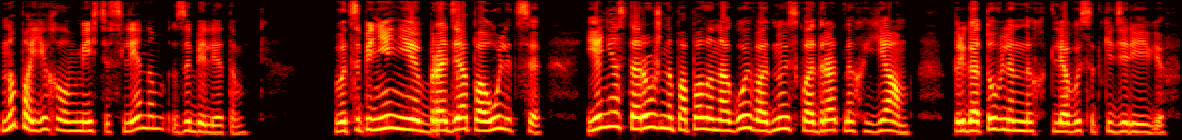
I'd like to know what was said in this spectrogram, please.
но поехал вместе с Леном за билетом. В оцепенении, бродя по улице, я неосторожно попала ногой в одну из квадратных ям, приготовленных для высадки деревьев.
